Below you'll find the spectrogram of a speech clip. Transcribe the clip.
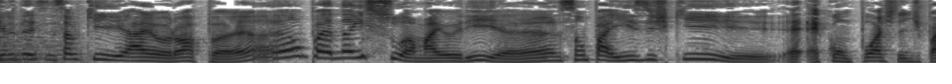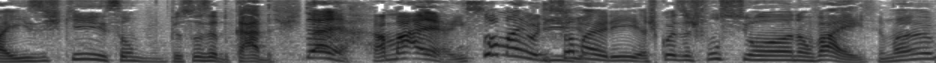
Querido, você sabe que a Europa é, é um país, em sua maioria, é- são países que. É, é composta de países que são pessoas educadas. É, a é em sua maioria. Em sua maioria, as coisas funcionam, vai. Mas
